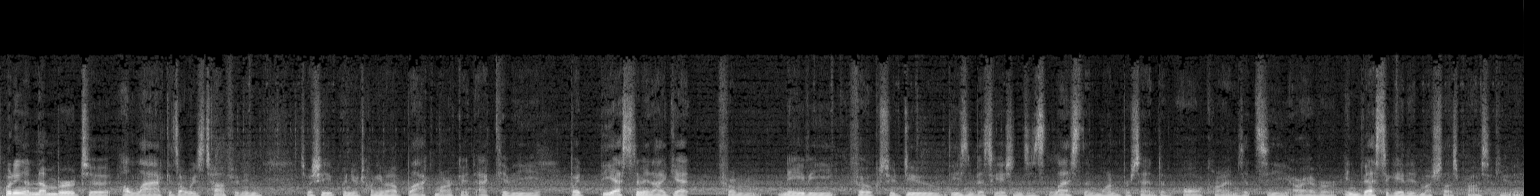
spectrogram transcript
putting a number to a lack is always tough. I mean, especially when you're talking about black market activity. But the estimate I get from Navy folks who do these investigations is less than 1% of all crimes at sea are ever investigated, much less prosecuted.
